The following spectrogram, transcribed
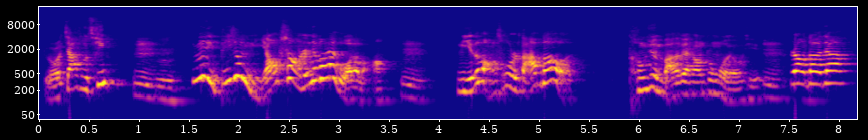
比如说加速器，嗯嗯因为你毕竟你要上人家外国的网。嗯你的网速是达不到的。腾讯把它变成中国游戏，嗯让大家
